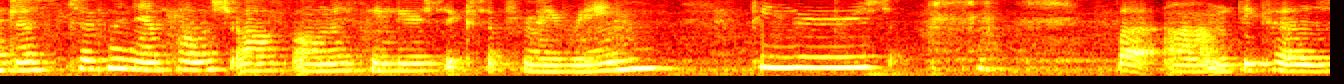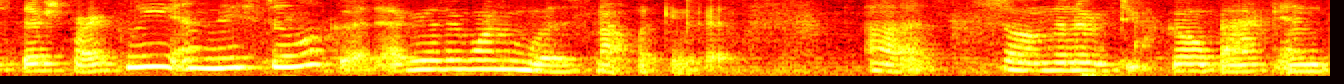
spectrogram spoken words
I just took my nail polish off all my fingers except for my ring fingers. but um, because they're sparkly and they still look good. Every other one was not looking good. Uh, so I'm going to go back and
